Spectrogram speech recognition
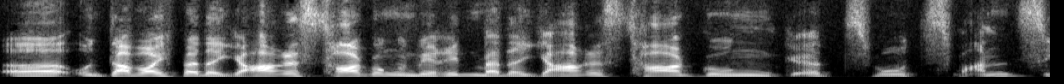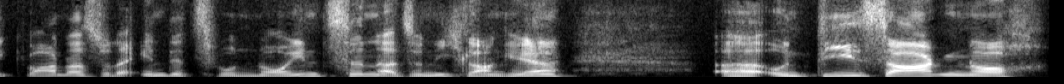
Äh, und da war ich bei der Jahrestagung und wir reden bei der Jahrestagung 2020 äh, war das oder Ende 2019, also nicht lang her. Äh, und die sagen noch,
